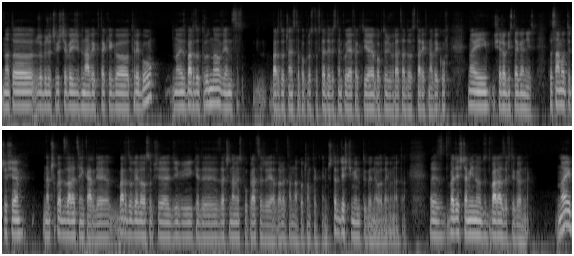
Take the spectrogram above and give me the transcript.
no to żeby rzeczywiście wejść w nawyk takiego trybu, no jest bardzo trudno, więc bardzo często po prostu wtedy występuje efekt jojo, bo ktoś wraca do starych nawyków, no i się robi z tego nic. To samo tyczy się na przykład zaleceń cardio. Bardzo wiele osób się dziwi, kiedy zaczynamy współpracę, że ja zalecam na początek, nie wiem, 40 minut tygodniowo, dajmy na to. To jest 20 minut dwa razy w tygodniu. No i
